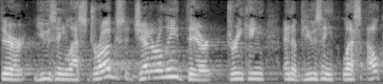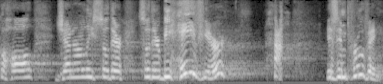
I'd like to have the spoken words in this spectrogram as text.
They're using less drugs generally. They're drinking and abusing less alcohol generally. So their, so their behavior ha, is improving.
